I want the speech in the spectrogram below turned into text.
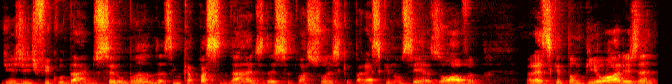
dias de dificuldade do ser humano, das incapacidades, das situações que parece que não se resolvem, parece que estão piores, né?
